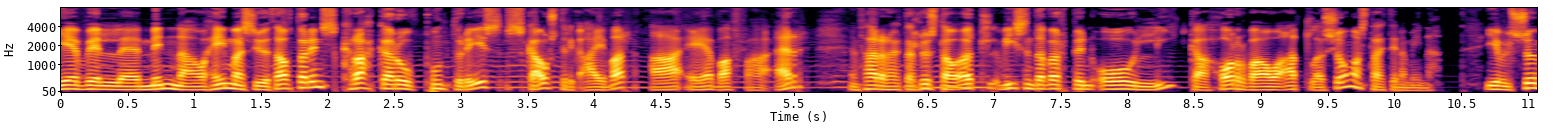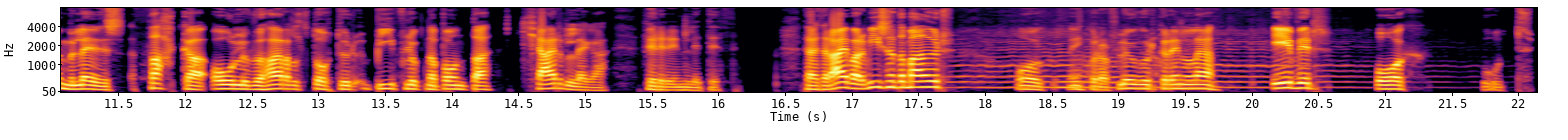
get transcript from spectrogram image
Ég vil eh, minna á heimasíðu þáttarins krakkarúf.is skástrík ævar A-E-V-A-R en þar er hægt að hlusta á öll vísindavörpin og líka horfa á alla sjómanstættina mína. Ég vil sömu leiðis þakka Ólufu Haraldsdóttur bíflugnabónda kærlega fyrir innlitið. Þetta er ævar vísindamaður og einhverjar flugur greinilega yfir og út.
